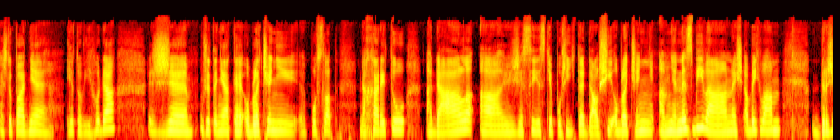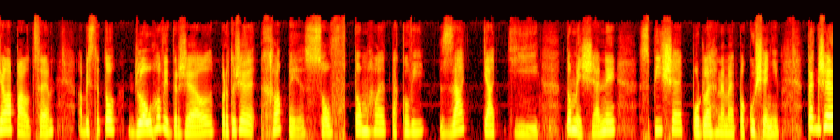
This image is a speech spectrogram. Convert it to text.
Každopádně je to výhoda, že můžete nějaké oblečení poslat na charitu a dál a že si jistě pořídíte další oblečení a mě nezbývá, než abych vám držela palce, abyste to dlouho vydržel, protože chlapy jsou v tomhle takový zaťatí. To my ženy spíše podlehneme pokušení. Takže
